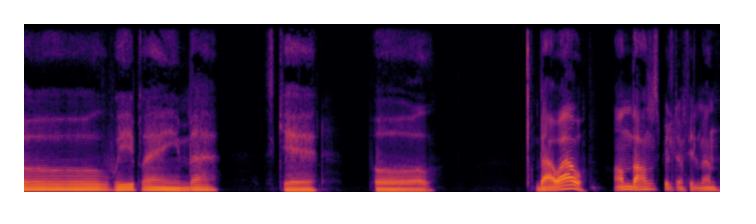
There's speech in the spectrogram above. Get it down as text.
basketball, we playing basketball Bow wow! Han, det er han som spilte den filmen.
